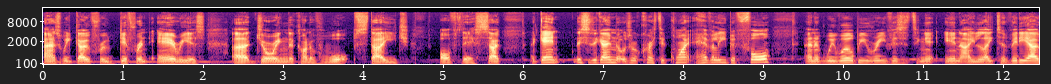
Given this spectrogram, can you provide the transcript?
as we go through different areas uh, during the kind of warp stage of this. So again, this is a game that was requested quite heavily before and we will be revisiting it in a later video.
